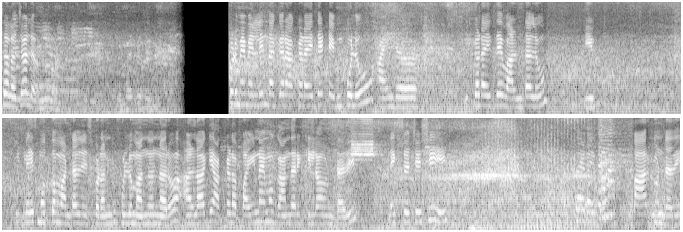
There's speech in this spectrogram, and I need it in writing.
చలో చలో. ఇప్పుడు మేము వెళ్ళిన దగ్గర అక్కడైతే టెంపుల్ అండ్ ఇక్కడైతే వంటలు. ఈ ఈ ప్లేస్ మొత్తం వంటలు చేసుకోవడానికి ఫుల్ మంది ఉన్నారు. అలాగే అక్కడ పైన ఏమో గాంధారి కిలా ఉంటుంది. నెక్స్ట్ వచ్చేసి సైడ్ అయితే పార్క్ ఉంటుంది.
